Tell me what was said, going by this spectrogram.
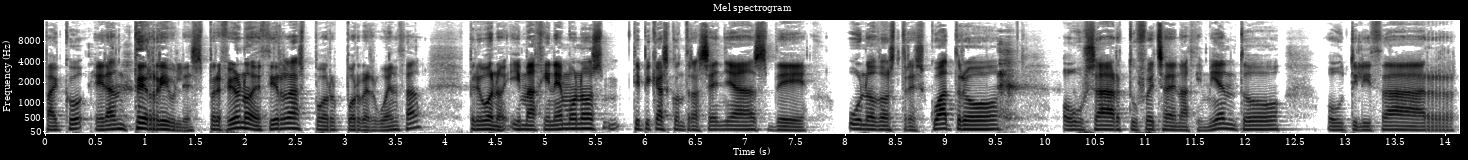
Paco eran terribles. Prefiero no decirlas por, por vergüenza, pero bueno, imaginémonos típicas contraseñas de 1, 2, 3, 4, o usar tu fecha de nacimiento, o utilizar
